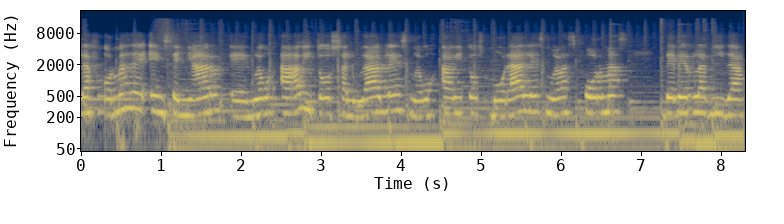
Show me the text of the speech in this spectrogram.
las formas de enseñar eh, nuevos hábitos saludables, nuevos hábitos morales, nuevas formas de ver la vida,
